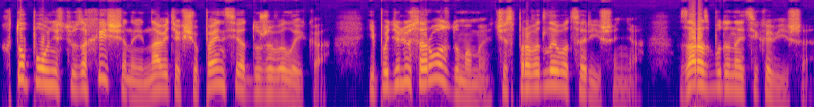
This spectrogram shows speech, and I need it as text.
Хто повністю захищений, навіть якщо пенсія дуже велика. І поділюся роздумами, чи справедливо це рішення. Зараз буде найцікавіше.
